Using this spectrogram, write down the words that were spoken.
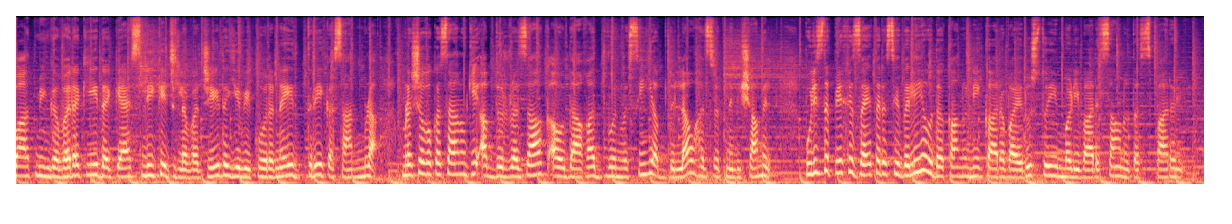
سوات منګوره کې د ګیس لیکج لوجې د یوې کورنۍ درې کسان مړه مړه شوو کسانو کې عبدالرزاق او داغه دوه نوسی عبد الله او حضرت نبی شامل پولیس د پیښې ځای ته رسیدلی او د قانوني کاروای وروسته یې مړي وارثانو ته سپارل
